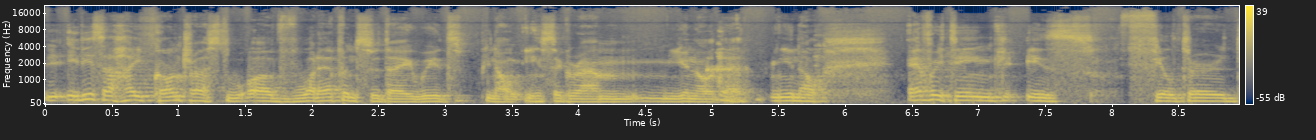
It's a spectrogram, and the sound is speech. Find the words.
it is a high contrast of what happens today with you know Instagram, you know that you know everything is filtered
